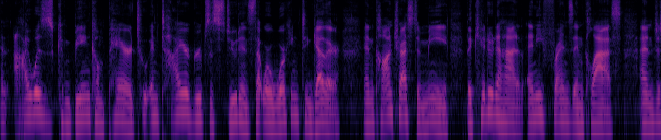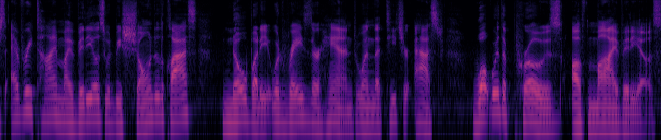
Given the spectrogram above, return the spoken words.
and I was com- being compared to entire groups of students that were working together. In contrast to me, the kid who didn't have any friends in class, and just every time my videos would be shown to the class, nobody would raise their hand when the teacher asked, What were the pros of my videos?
